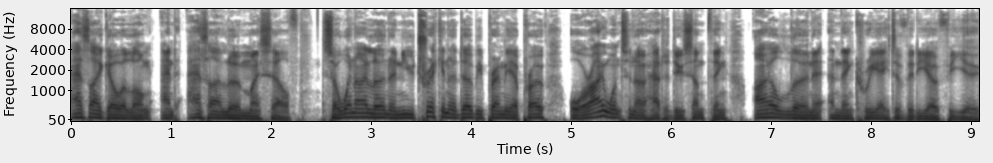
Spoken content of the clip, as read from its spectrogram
as I go along and as I learn myself. So when I learn a new trick in Adobe Premiere Pro, or I want to know how to do something, I'll learn it and then create a video for you.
